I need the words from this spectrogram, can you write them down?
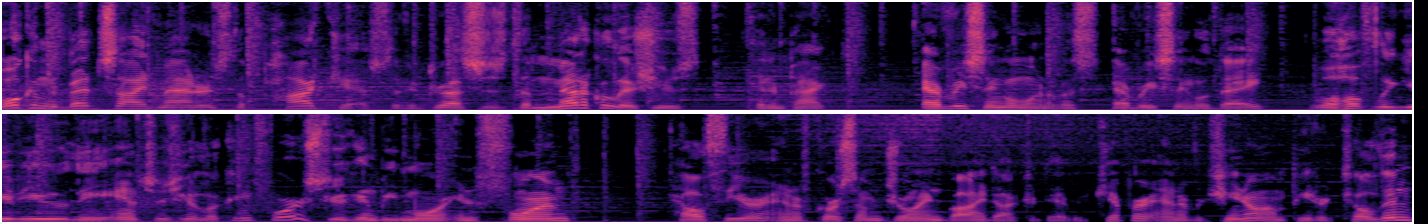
Welcome to Bedside Matters, the podcast that addresses the medical issues that impact every single one of us every single day. We'll hopefully give you the answers you're looking for so you can be more informed, healthier. And of course, I'm joined by Dr. David Kipper, Anna Vocino. I'm Peter Tilden.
